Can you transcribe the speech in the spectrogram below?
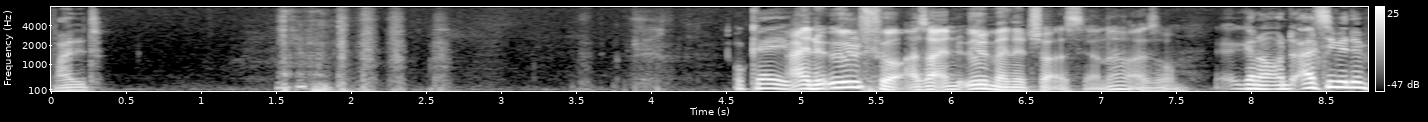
Wald. Okay, Eine Ölfir also ein Ölmanager ist ja, ne? Also. genau. Und als sie mit dem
